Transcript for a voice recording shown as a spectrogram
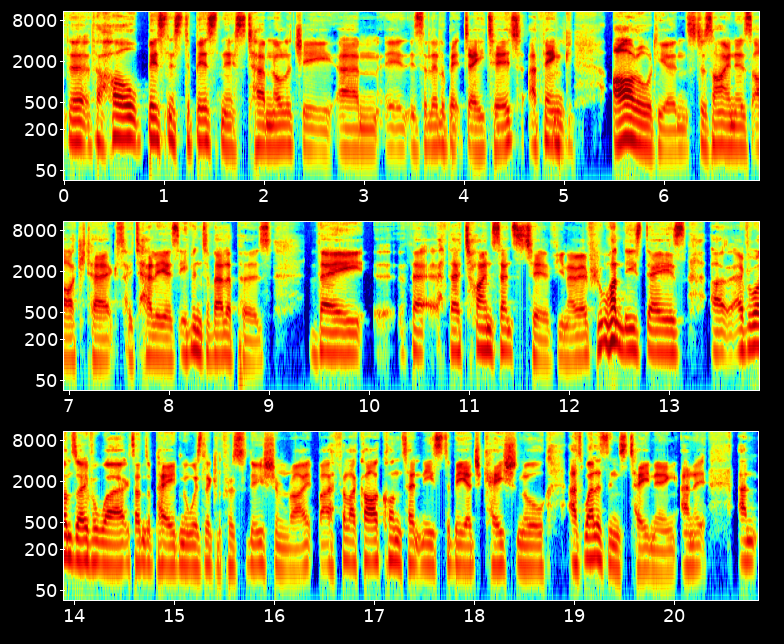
the the whole business to business terminology um, is, is, a little bit dated. I think mm-hmm. Our audience, designers, architects, hoteliers, even developers, they they're, they're time sensitive. You know, everyone these days, uh, everyone's overworked, underpaid, and always looking for a solution, right? But I feel like our content needs to be educational as well as entertaining, and it and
